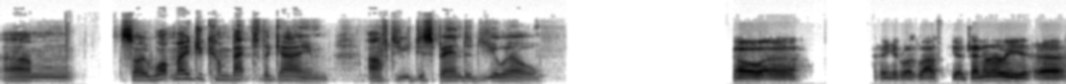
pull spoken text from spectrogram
Um, so what made you come back to the game after you disbanded UL? So uh, I think it was last year January. Uh,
